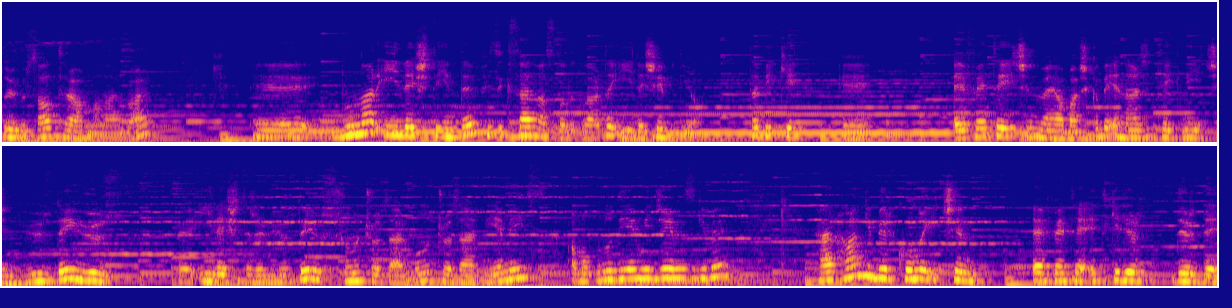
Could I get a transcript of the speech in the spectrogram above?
duygusal travmalar var. Ee, bunlar iyileştiğinde fiziksel hastalıklar da iyileşebiliyor. Tabii ki e, EFT için veya başka bir enerji tekniği için yüzde yüz e, iyileştirir, yüzde yüz şunu çözer, bunu çözer diyemeyiz. Ama bunu diyemeyeceğimiz gibi herhangi bir konu için EFT etkilidir de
